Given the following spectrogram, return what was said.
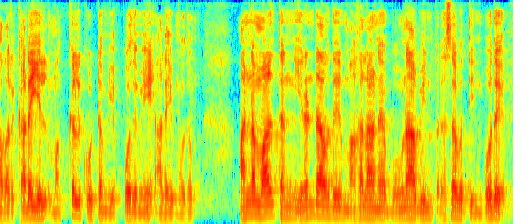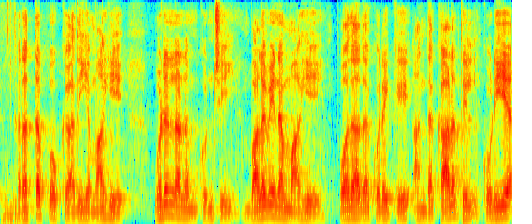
அவர் கடையில் மக்கள் கூட்டம் எப்போதுமே அலைமோதும். அன்னம்மாள் தன் இரண்டாவது மகளான புவனாவின் பிரசவத்தின் போது இரத்தப்போக்கு அதிகமாகி உடல்நலம் குன்றி பலவீனமாகி போதாத குறைக்கு அந்த காலத்தில் கொடிய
